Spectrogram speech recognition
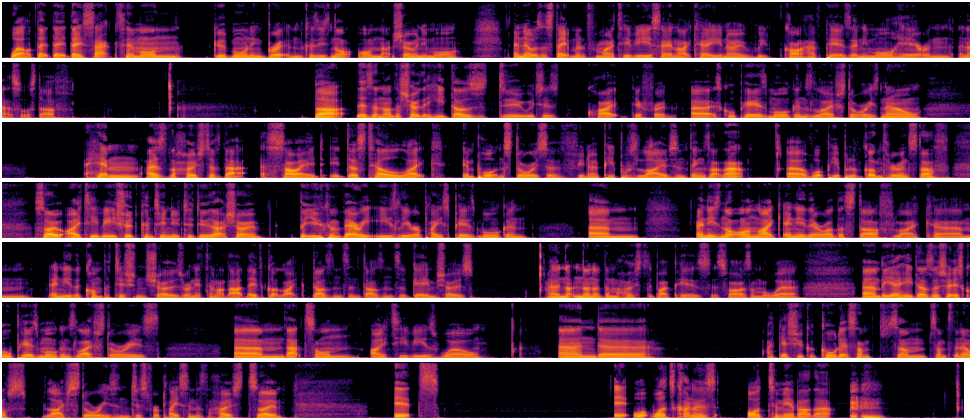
well, they they, they sacked him on Good Morning Britain because he's not on that show anymore. And there was a statement from ITV saying like, "Hey, you know, we can't have Piers anymore here," and and that sort of stuff. But there's another show that he does do, which is quite different. Uh, it's called Piers Morgan's Life Stories. Now, him as the host of that aside, it does tell like important stories of you know people's lives and things like that, uh, of what people have gone through and stuff. So ITV should continue to do that show, but you can very easily replace Piers Morgan. Um, and he's not on like any of their other stuff, like um, any of the competition shows or anything like that. They've got like dozens and dozens of game shows. Uh, n- none of them are hosted by Piers, as far as I'm aware. Um, but yeah, he does a show. It's called Piers Morgan's Life Stories. Um, that's on ITV as well, and uh, I guess you could call it some some something else, Life Stories, and just replace him as the host. So it's it. What, what's kind of odd to me about that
